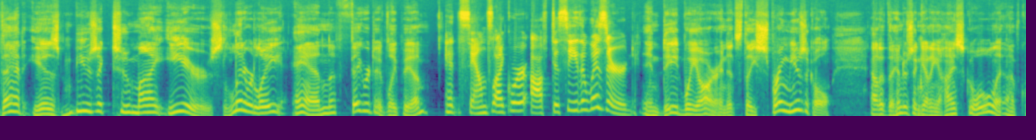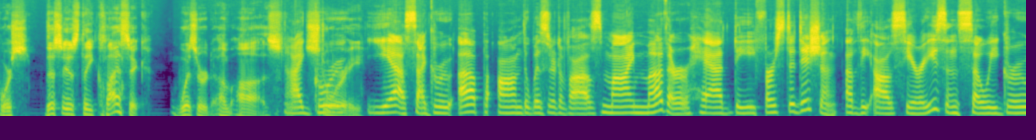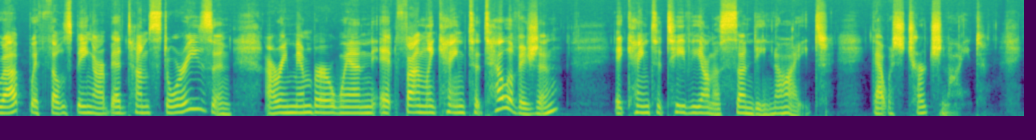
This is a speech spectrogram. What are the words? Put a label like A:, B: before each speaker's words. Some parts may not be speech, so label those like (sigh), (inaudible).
A: That is music to my ears, literally and figuratively, Pim.
B: It sounds like we're off to see the wizard.
A: Indeed, we are. And it's the spring musical out at the Henderson County High School. And Of course, this is the classic Wizard of Oz
B: I grew,
A: story.
B: Yes, I grew up on The Wizard of Oz. My mother had the first edition of the Oz series, and so we grew up with those being our bedtime stories. And I remember when it finally came to television, it came to TV on a Sunday night. That was church night.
